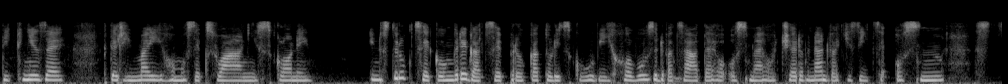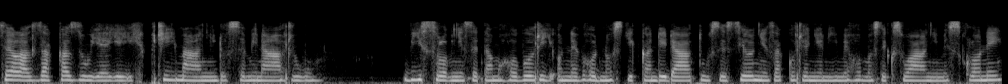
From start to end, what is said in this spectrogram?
ty kněze, kteří mají homosexuální sklony. Instrukce Kongregace pro katolickou výchovu z 28. června 2008 zcela zakazuje jejich přijímání do seminářů. Výslovně se tam hovoří o nevhodnosti kandidátů se silně zakořeněnými homosexuálními sklony,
